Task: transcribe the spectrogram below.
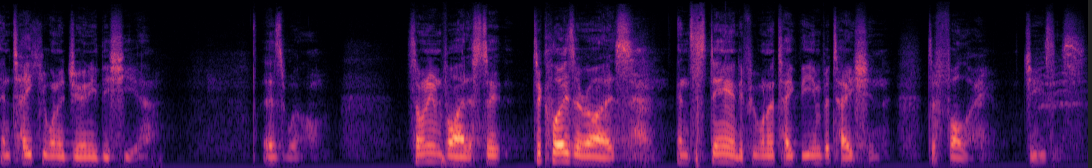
and take you on a journey this year as well. So I want to invite us to, to close our eyes and stand if we want to take the invitation to follow Jesus.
